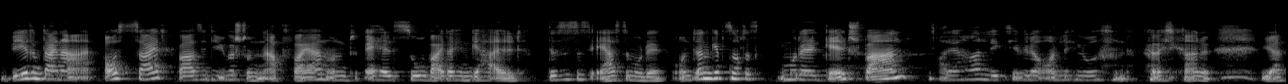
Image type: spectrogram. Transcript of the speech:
während deiner Auszeit quasi die Überstunden abfeiern und erhältst so weiterhin Gehalt. Das ist das erste Modell. Und dann gibt es noch das Modell Geld sparen. Oh, der Hahn legt hier wieder ordentlich los. Höre ich gerade. Ja,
